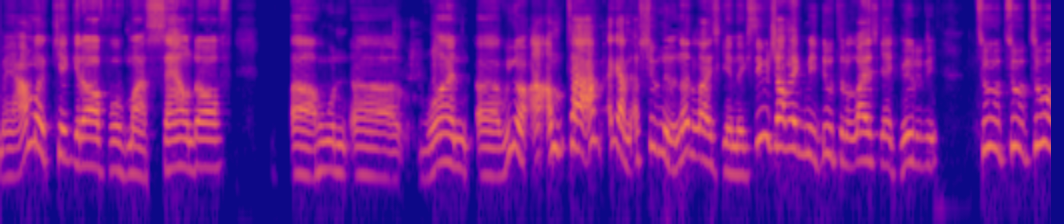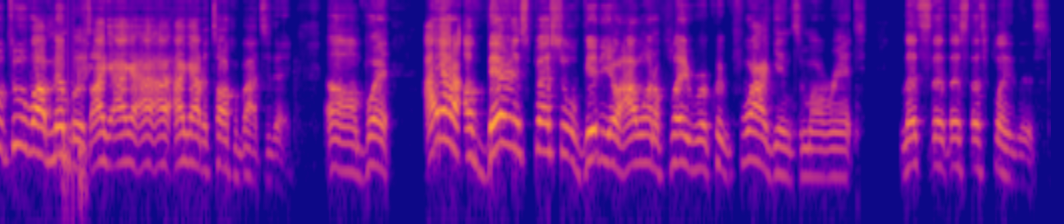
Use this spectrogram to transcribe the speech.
man. I'm gonna kick it off with my sound off. Uh, who uh one uh we gonna I, I'm tired. I got I'm shooting at another light skin nigga. See what y'all making me do to the light skin community. Two two two two of our members I I I, I got to talk about today. Um, but I got a, a very special video I want to play real quick before I get into my rant. Let's let, let's let's play this.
